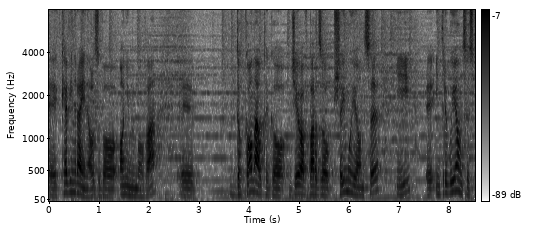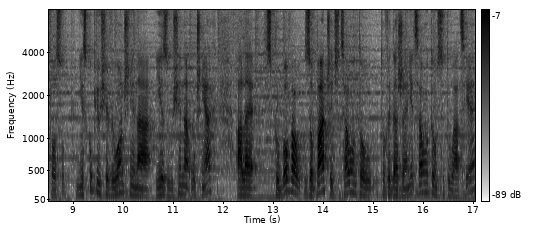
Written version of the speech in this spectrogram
Y, Kevin Reynolds, bo o nim mowa, dokonał tego dzieła w bardzo przejmujący i intrygujący sposób. Nie skupił się wyłącznie na Jezusie, na uczniach, ale spróbował zobaczyć całą tą, to wydarzenie, całą tą sytuację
